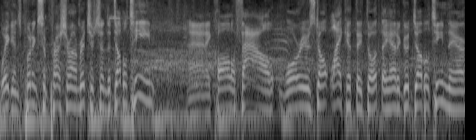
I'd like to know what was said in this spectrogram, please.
Wiggins putting some pressure on Richardson, the double team, and they call a foul. Warriors don't like it. They thought they had a good double team there.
